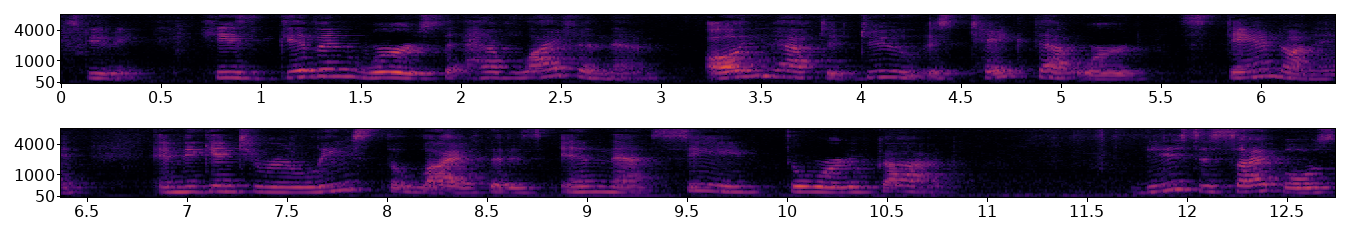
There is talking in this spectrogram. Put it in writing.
excuse me, He's given words that have life in them. All you have to do is take that word, stand on it, and begin to release the life that is in that seed, the Word of God. These disciples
